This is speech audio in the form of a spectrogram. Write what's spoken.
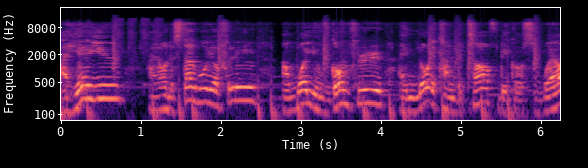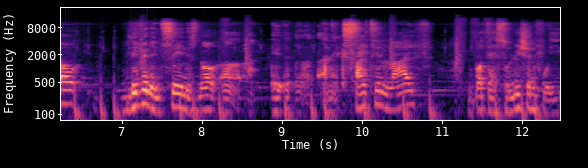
I hear you, I understand what you're feeling and what you've gone through. I know it can be tough because, well, living in sin is not uh, a, a, an exciting life, but there's a solution for you.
